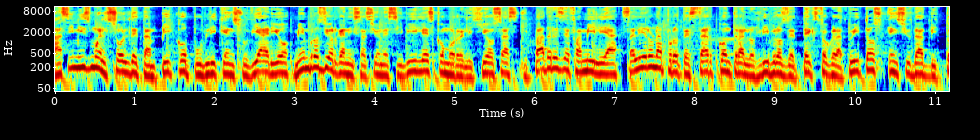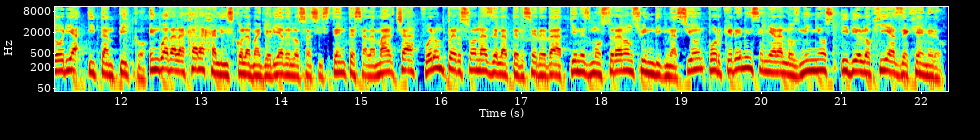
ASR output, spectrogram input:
Asimismo, el Sol de Tampico publica en su diario, miembros de organizaciones civiles como religiosas y padres de familia salieron a protestar contra los libros de texto gratuitos en Ciudad Victoria y Tampico. En Guadalajara, Jalisco, la mayoría de los asistentes a la marcha fueron personas de la tercera edad, quienes mostraron su indignación por querer enseñar a los niños ideologías de género.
